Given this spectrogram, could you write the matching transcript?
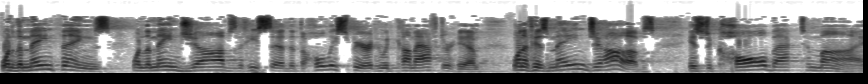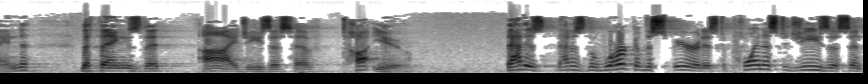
one of the main things, one of the main jobs that he said that the Holy Spirit who would come after him, one of his main jobs is to call back to mind the things that I, Jesus, have taught you. That is, that is the work of the Spirit, is to point us to Jesus and,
